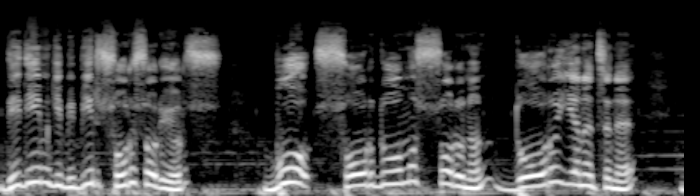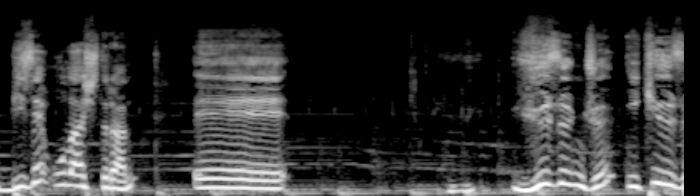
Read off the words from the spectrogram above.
Dediğim gibi bir soru soruyoruz. Bu sorduğumuz sorunun doğru yanıtını bize ulaştıran e, 100. 200.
